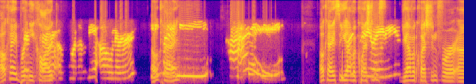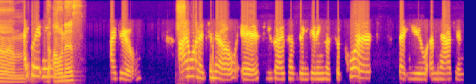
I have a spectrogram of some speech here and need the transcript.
Okay, Brittany sister Clark. Of one of the owners. Okay. Brittany. Hi. Okay, so you have Hi, a question. pretty ladies. You have a question for um Hi, the owners. I do. I wanted to know if you guys have been getting the support that you imagined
